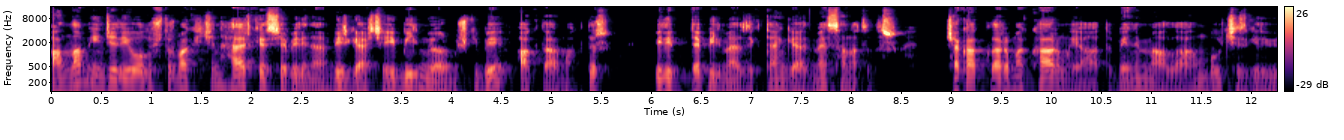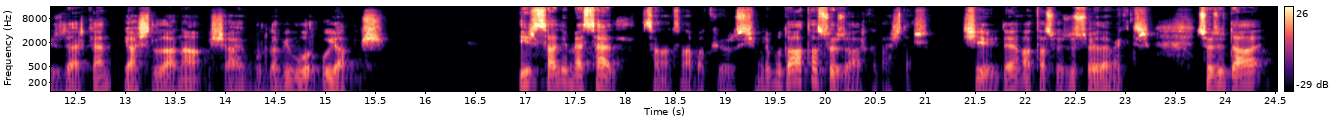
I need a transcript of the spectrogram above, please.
Anlam inceliği oluşturmak için herkesçe bilinen bir gerçeği bilmiyormuş gibi aktarmaktır. Bilip de bilmezlikten gelme sanatıdır. Şakaklarıma kar mı yağdı, benim mi Allah'ım bu çizgili yüz derken yaşlılığa ne yapmış şair burada bir vurgu yapmış. İrsali mesel sanatına bakıyoruz şimdi. Bu da atasözü arkadaşlar. Şiirde atasözü söylemektir. Sözü daha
